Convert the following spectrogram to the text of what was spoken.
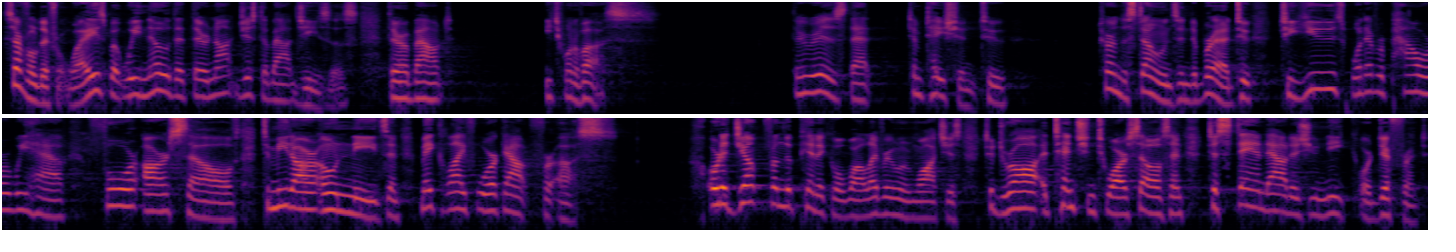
several different ways, but we know that they're not just about Jesus, they're about each one of us. There is that temptation to turn the stones into bread, to, to use whatever power we have for ourselves, to meet our own needs and make life work out for us. Or to jump from the pinnacle while everyone watches, to draw attention to ourselves and to stand out as unique or different.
